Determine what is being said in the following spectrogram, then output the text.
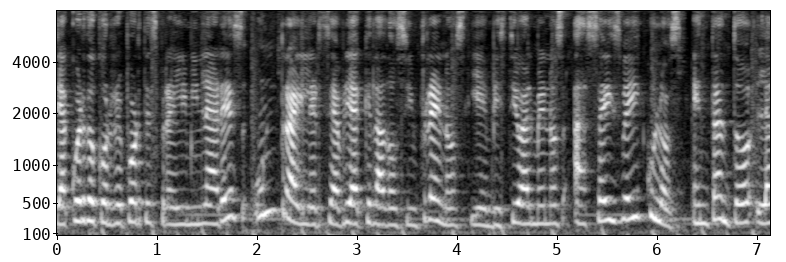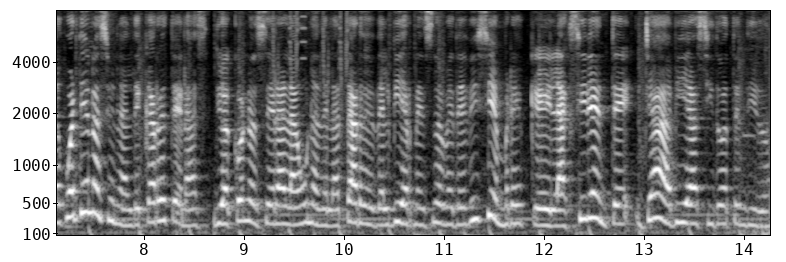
De acuerdo con reportes preliminares, un tráiler se habría quedado sin frenos y embistió al menos a seis vehículos. En tanto, la Guardia Nacional de Carreteras dio a conocer a la una de la tarde del viernes 9 de diciembre que el accidente ya había sido atendido.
